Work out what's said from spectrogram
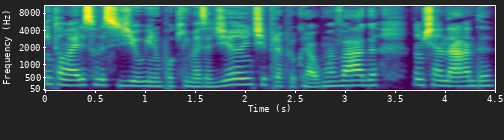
Então, Ellison decidiu ir um pouquinho mais adiante para procurar alguma vaga. Não tinha nada.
